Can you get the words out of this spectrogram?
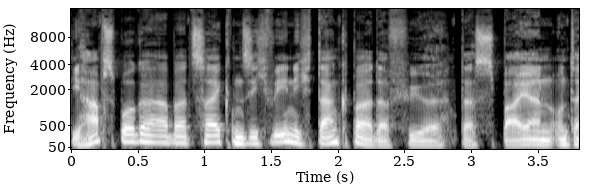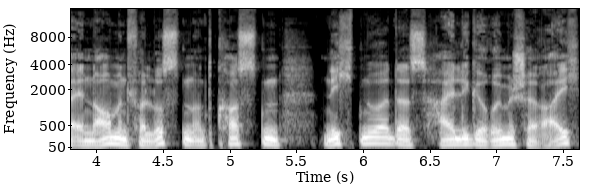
Die Habsburger aber zeigten sich wenig dankbar dafür, dass Bayern unter enormen Verlusten und Kosten nicht nur das Heilige Römische Reich,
